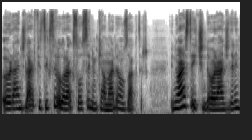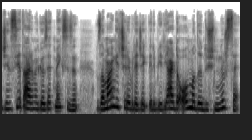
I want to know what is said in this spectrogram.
öğrenciler fiziksel olarak sosyal imkanlardan uzaktır. Üniversite içinde öğrencilerin cinsiyet ayrımı gözetmeksizin zaman geçirebilecekleri bir yerde olmadığı düşünülürse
